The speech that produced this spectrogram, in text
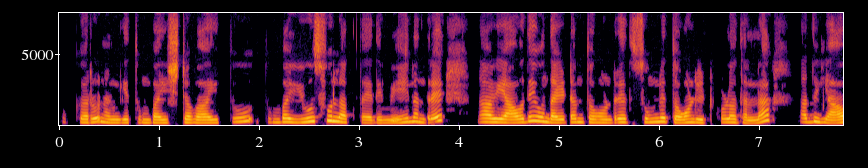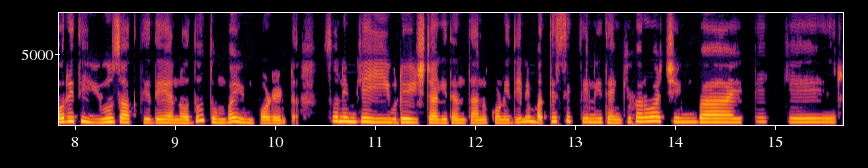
ಕುಕ್ಕರು ನನಗೆ ತುಂಬ ಇಷ್ಟವಾಯಿತು. ತುಂಬ ಯೂಸ್ಫುಲ್ ಆಗ್ತಾ ಇದೆ. ಮೇನ್ ಅಂದರೆ ನಾವು ಯಾವುದೇ ಒಂದು ಐಟಮ್ ತೊಗೊಂಡ್ರೆ ಅದು ಸುಮ್ಮನೆ ತೊಗೊಂಡು ಇಟ್ಕೊಳ್ಳೋದಲ್ಲ, ಅದು ಯಾವ ರೀತಿ ಯೂಸ್ ಆಗ್ತಿದೆ ಅನ್ನೋದು ತುಂಬ ಇಂಪಾರ್ಟೆಂಟ್. ಸೊ, ನಿಮಗೆ ಈ ವಿಡಿಯೋ ಇಷ್ಟ ಆಗಿದೆ ಅಂತ ಅಂದ್ಕೊಂಡಿದ್ದೀನಿ ಮತ್ತೆ ಸಿಗ್ತೀನಿ. Thank you for watching bye take care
